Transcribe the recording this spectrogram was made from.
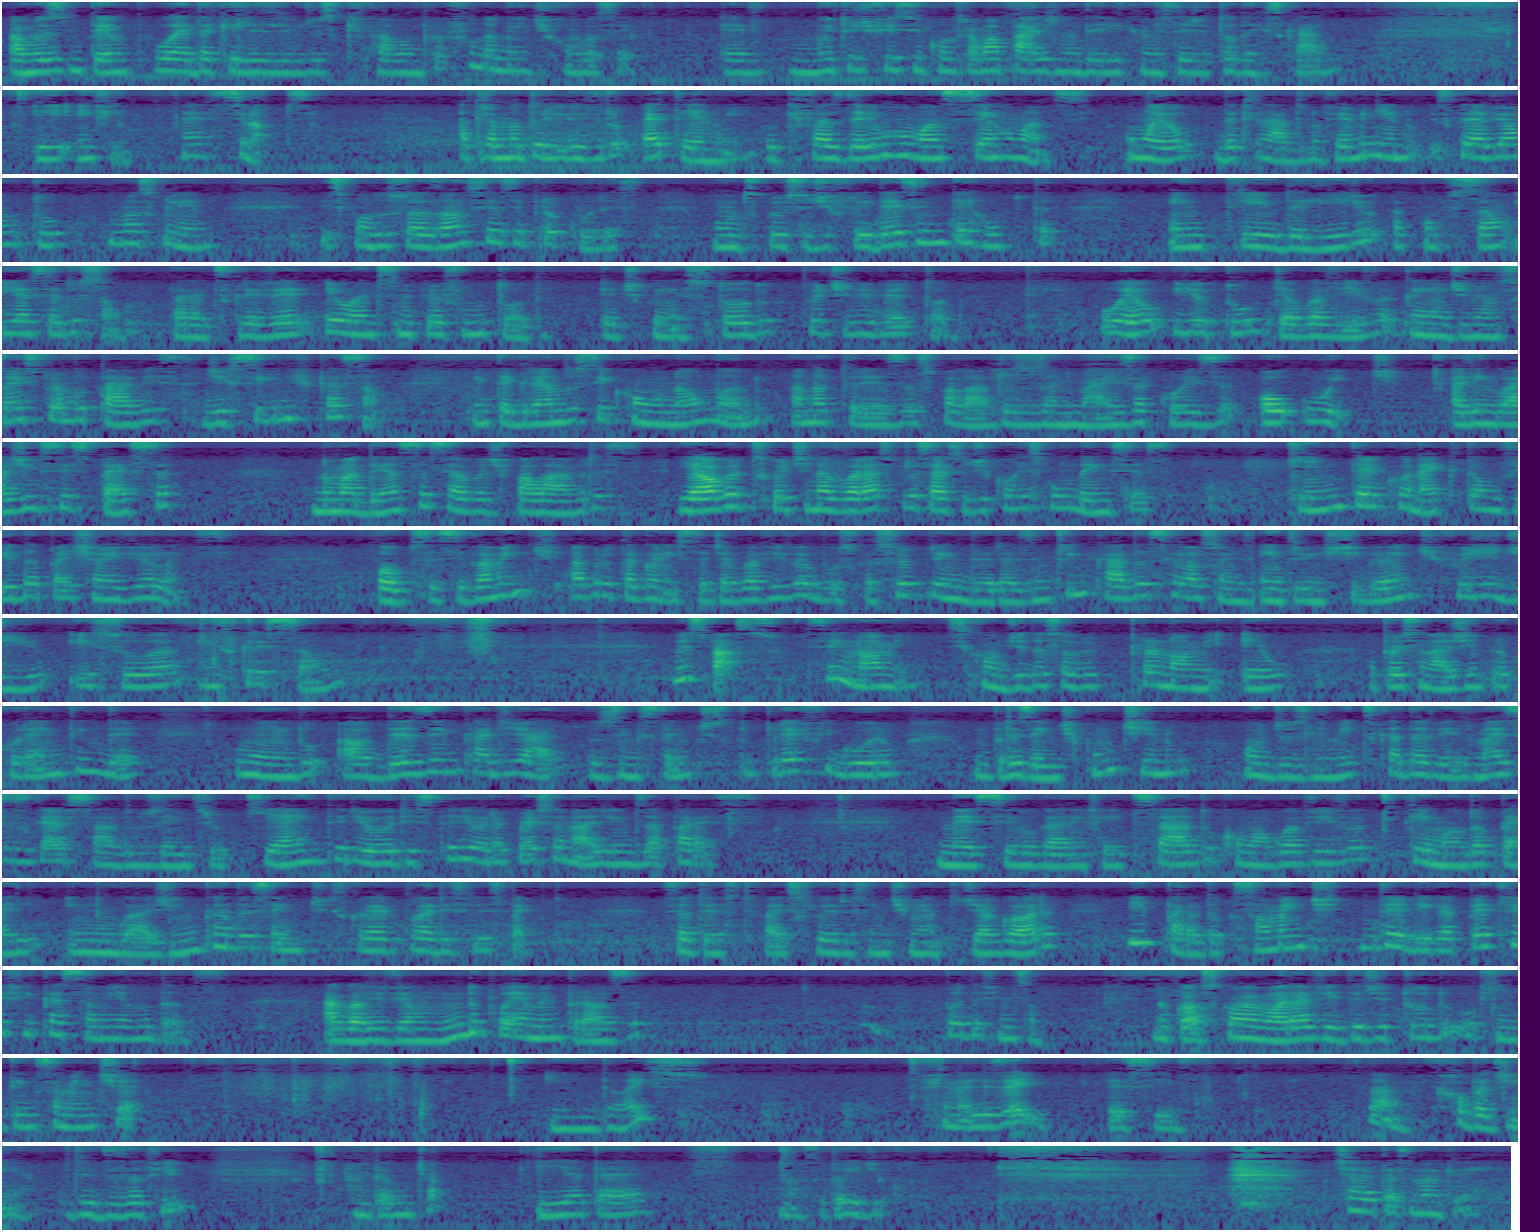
ao mesmo tempo é daqueles livros que falam profundamente com você. É muito difícil encontrar uma página dele que não esteja toda arriscada. E, enfim, né, sinopse. A trama do livro é tênue, o que faz dele um romance sem romance. Um eu, declinado no feminino, escreve a um tu, no masculino, expondo suas ânsias e procuras, num discurso de fluidez ininterrupta entre o delírio, a confissão e a sedução. Para descrever, eu antes me perfumo toda. Eu te conheço todo, por te viver toda. O eu e o tu, de água viva, ganham dimensões permutáveis de significação, integrando-se com o não humano, a natureza, as palavras, os animais, a coisa ou o it. A linguagem se espessa numa densa selva de palavras e a obra descortina voraz processo de correspondências que interconectam vida, paixão e violência. Obsessivamente, a protagonista de Água Viva busca surpreender as intrincadas relações entre o instigante, fugidio e sua inscrição no espaço. Sem nome, escondida sob o pronome eu, a personagem procura entender o mundo ao desencadear os instantes que prefiguram um presente contínuo, onde os limites cada vez mais esgarçados entre o que é interior e exterior a personagem desaparecem. Nesse lugar enfeitiçado, com água viva, queimando a pele, em linguagem incandescente, escreve Clarice Lispector. Seu texto faz fluir o sentimento de agora e, paradoxalmente, interliga a petrificação e a mudança. Água Viva é um lindo poema em prosa, boa definição, no qual se comemora a vida de tudo o que intensamente é. Então é isso. Finalizei esse, roubadinha de desafio. Então, tchau. E até nossa, eu tô ridícula. Tchau, até semana que vem.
